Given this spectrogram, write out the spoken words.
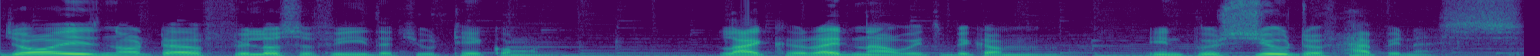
Joy is not a philosophy that you take on. Like right now, it's become in pursuit of happiness.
